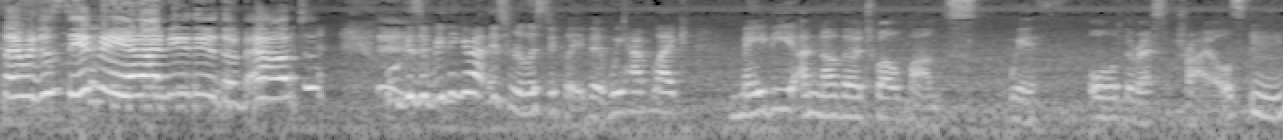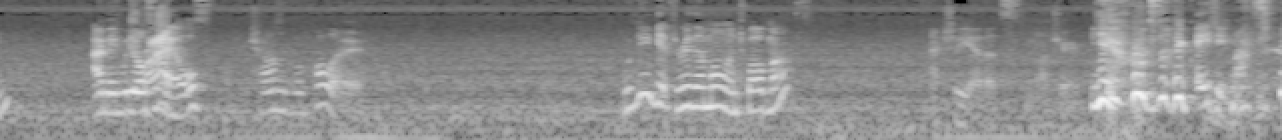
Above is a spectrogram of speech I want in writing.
They were just in me and I needed them out. Well, because if we think about this realistically, that we have like maybe another 12 months with all of the rest of Trials. Mm. I mean, we also Trials? Trials of Apollo. We're gonna get through them all in 12 months? Actually, yeah, that's not true. Yeah, I was like, 18 months.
